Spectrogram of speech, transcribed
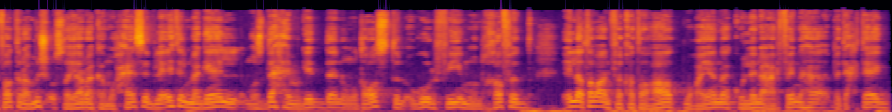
فترة مش قصيرة كمحاسب لقيت المجال مزدحم جدا ومتوسط الأجور فيه منخفض إلا طبعا في قطاعات معينة كلنا عارفينها بتحتاج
